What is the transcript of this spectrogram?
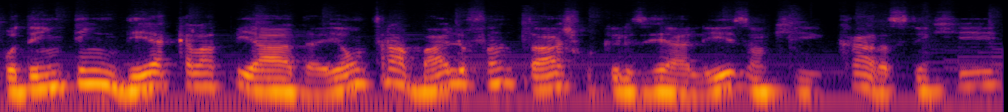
poder entender aquela piada. E é um trabalho fantástico que eles realizam, que cara, você tem que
